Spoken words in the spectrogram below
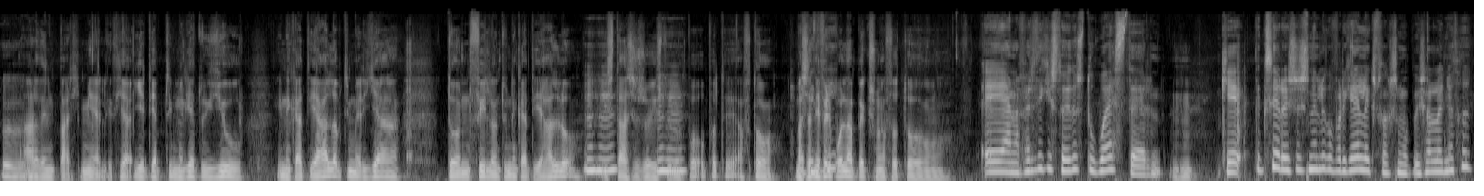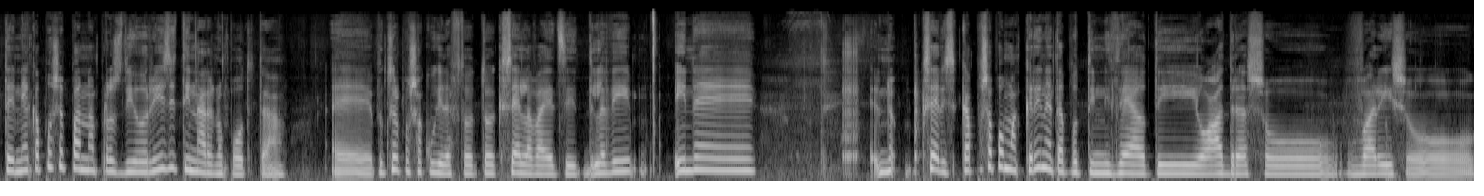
Mm. Άρα δεν υπάρχει μια αλήθεια. Γιατί από τη μεριά του γιου είναι κάτι άλλο, από τη μεριά των φίλων του είναι κάτι άλλο, mm-hmm. η στάση ζωής mm-hmm. του. Οπότε αυτό. Μας ενδιαφέρει πολύ να παίξουμε αυτό το. Ε, αναφέρθηκε στο είδος του western. Mm-hmm. Και δεν ξέρω, ίσως είναι λίγο βαριά η λέξη που θα χρησιμοποιήσω, αλλά νιώθω ότι η ταινία κάπως επαναπροσδιορίζει την αρενοπότητα. Ε, δεν ξέρω πώς ακούγεται αυτό, το εξέλαβα έτσι. Δηλαδή, είναι. Ξέρεις, κάπως απομακρύνεται από την ιδέα ότι ο άντρας, ο βαρύς, ο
